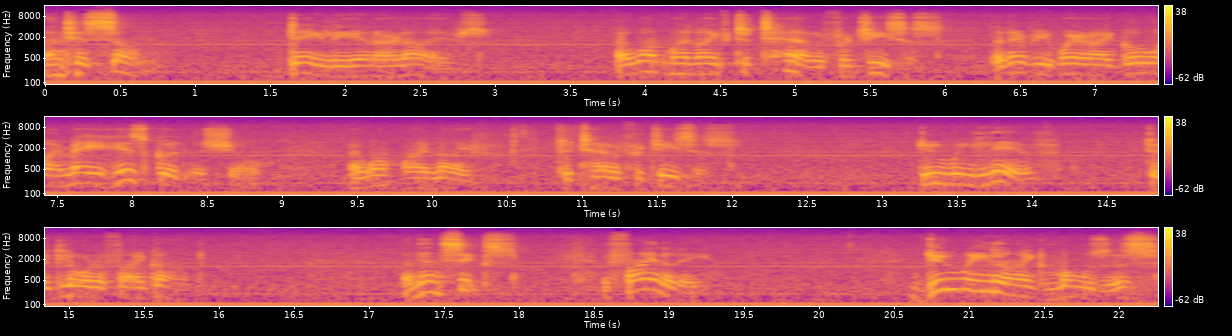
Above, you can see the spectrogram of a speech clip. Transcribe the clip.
and his Son daily in our lives? I want my life to tell for Jesus, that everywhere I go I may his goodness show. I want my life to tell for Jesus. Do we live to glorify God? And then six, finally, do we, like Moses,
